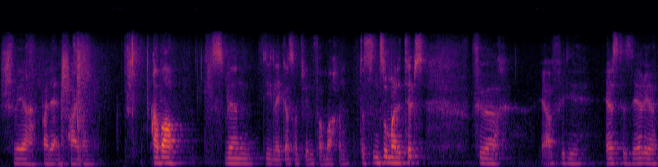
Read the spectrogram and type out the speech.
schwer bei der Entscheidung. Aber das werden die Lakers auf jeden Fall machen. Das sind so meine Tipps für, ja, für die erste Serie.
